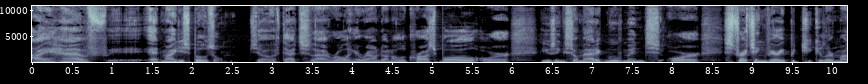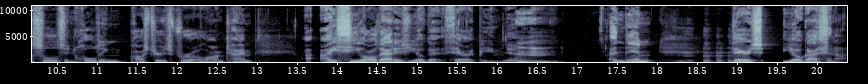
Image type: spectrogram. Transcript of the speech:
I have eh, at my disposal. So if that's uh, rolling around on a lacrosse ball or using somatic movements or stretching very particular muscles and holding postures for a long time, I- see all that as yoga therapy. Yeah. And then there's yogasana,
